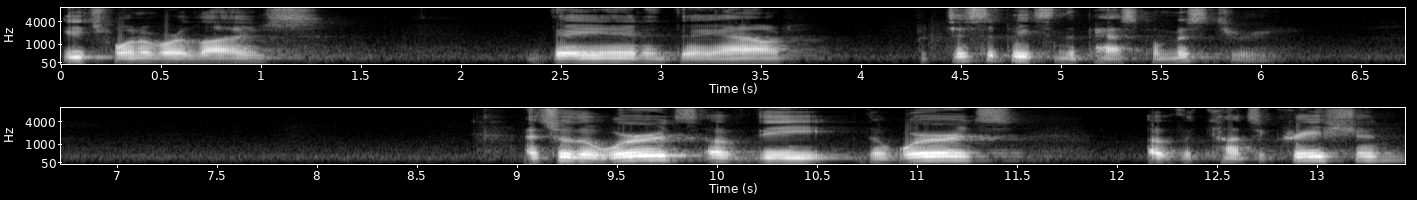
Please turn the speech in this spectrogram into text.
each one of our lives, day in and day out, participates in the paschal mystery. And so the words of the, the words of the consecration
